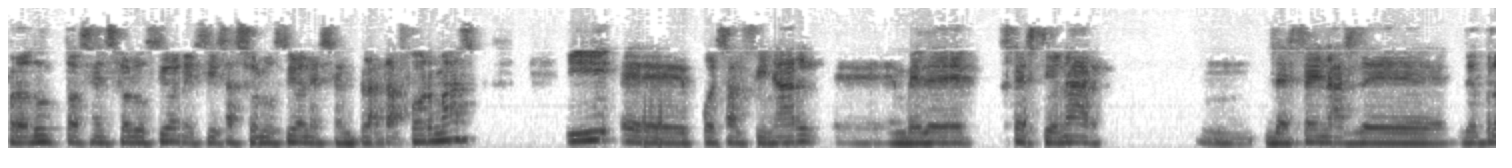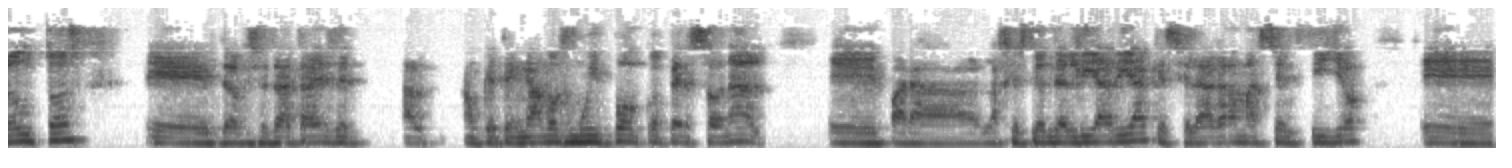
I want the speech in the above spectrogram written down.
productos en soluciones y esas soluciones en plataformas y pues al final, en vez de gestionar mm, decenas de, productos, de lo que se trata es de, aunque tengamos muy poco personal eh, para la gestión del día a día que se le haga más sencillo eh,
